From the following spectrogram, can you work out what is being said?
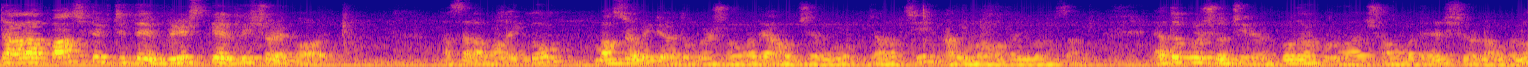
টানা পাঁচ ফিফটিতে ব্রিটসকের বিশ্ব রেকর্ড। আসসালামু আলাইকুম, মাস্টার মিডিয়ার দুপুরের সংবাদে আমন্ত্রণ জানাচ্ছি, আমি মোহাম্মদ আলিবুল হাসান। এতক্ষণ শুনছিলেন প্রধান প্রধান সংবাদের শিরোনামগুলো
